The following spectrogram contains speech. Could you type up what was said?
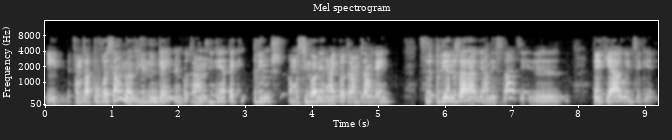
E fomos à povoação, não havia ninguém, não encontrávamos ninguém, até que pedimos a uma senhora, lá encontramos alguém, se podia nos dar água. E ela disse, ah, sim, eh, tem aqui água e não sei o quê.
